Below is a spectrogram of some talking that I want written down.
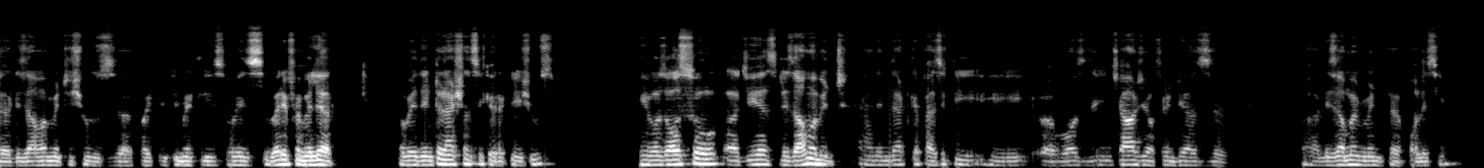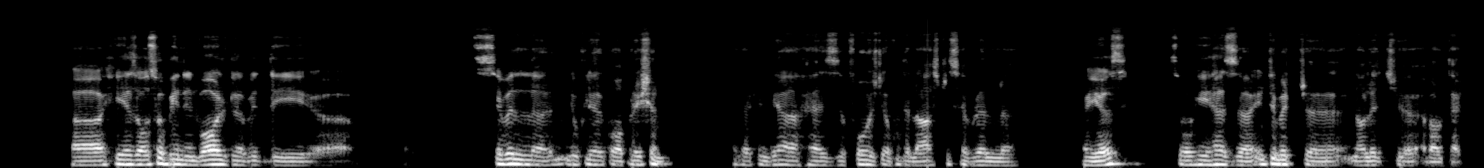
the disarmament issues quite intimately. So he's very familiar with international security issues. He was also uh, GS disarmament, and in that capacity, he uh, was in charge of India's uh, uh disarmament uh, policy. Uh, he has also been involved with the civil nuclear cooperation that India has forged over the last several years. So he has intimate knowledge about that.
